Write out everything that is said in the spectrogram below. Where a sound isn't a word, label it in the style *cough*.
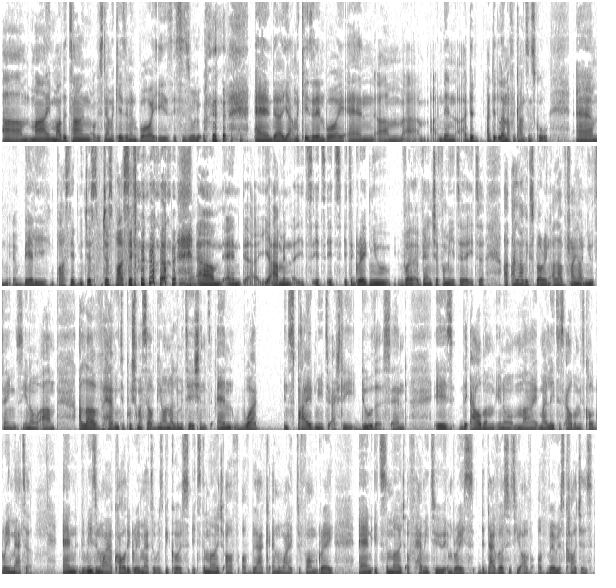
Um, my mother tongue, obviously, I'm a KZN boy, is isiZulu, *laughs* and uh, yeah, I'm a KZN boy, and, um, um, and then I did I did learn Afrikaans in school, um, barely passed it, just just passed it, *laughs* um, and uh, yeah, I mean, it's it's it's it's a great new v- venture for me. It's a it's a I, I love exploring. I love trying out new things. You know, um, I love having to push myself beyond my limitations, and what inspired me to actually do this and is the album you know my my latest album is called gray matter and the reason why I called it gray matter was because it's the merge of, of black and white to form gray. And it's the merge of having to embrace the diversity of, of various cultures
